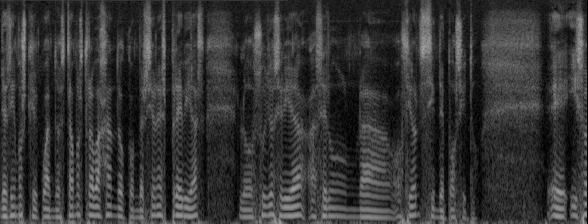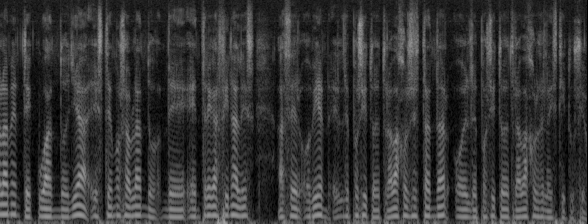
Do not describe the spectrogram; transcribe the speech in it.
decimos que cuando estamos trabajando con versiones previas, lo suyo sería hacer una opción sin depósito. Eh, y solamente cuando ya estemos hablando de entregas finales, hacer o bien el depósito de trabajos estándar o el depósito de trabajos de la institución.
